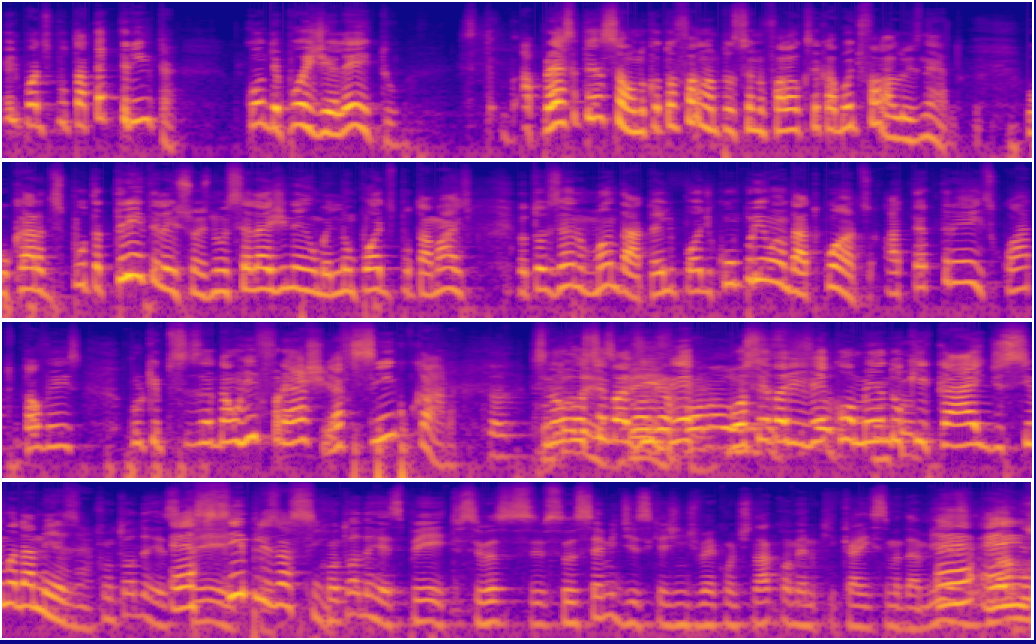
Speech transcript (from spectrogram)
ele pode disputar até 30. Quando depois de eleito, ah, presta atenção no que eu tô falando, pra você não falar o que você acabou de falar, Luiz Neto. O cara disputa 30 eleições, não se elege nenhuma, ele não pode disputar mais. Eu tô dizendo mandato, ele pode cumprir mandato. Quantos? Até 3, 4, talvez. Porque precisa dar um refresh. F5, cara. Senão você vai respeito. viver, forma, o você vai viver com comendo o todo- que cai de cima da mesa. Com todo respeito. É simples assim. Com todo respeito, se você, se você me disse que a gente vai continuar comendo o que cai em cima da mesa, É, é não,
